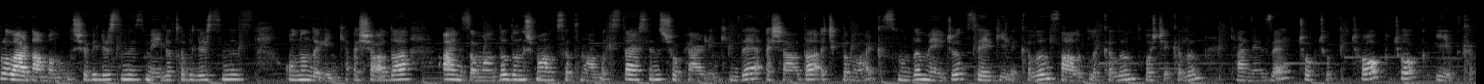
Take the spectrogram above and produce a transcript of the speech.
Buralardan üzerinden bana ulaşabilirsiniz, mail atabilirsiniz. Onun da linki aşağıda. Aynı zamanda danışmanlık satın almak isterseniz Shopper linkim de aşağıda açıklamalar kısmında mevcut. Sevgiyle kalın, sağlıkla kalın, hoşça kalın. Kendinize çok çok çok çok iyi bakın.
